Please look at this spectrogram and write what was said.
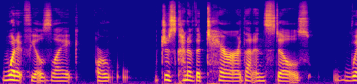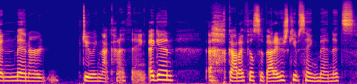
what it feels like or just kind of the terror that instills when men are doing that kind of thing. Again, ugh, God, I feel so bad. I just keep saying men. It's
